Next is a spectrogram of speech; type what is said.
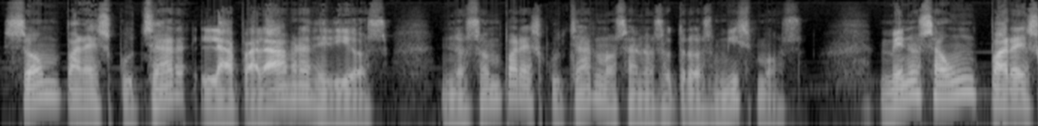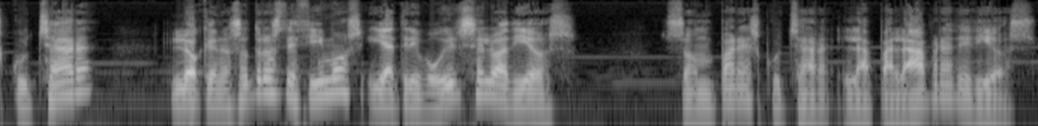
son para escuchar la palabra de Dios, no son para escucharnos a nosotros mismos, menos aún para escuchar lo que nosotros decimos y atribuírselo a Dios son para escuchar la palabra de Dios.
